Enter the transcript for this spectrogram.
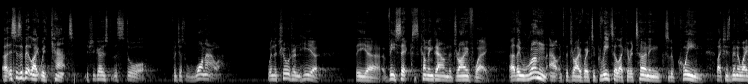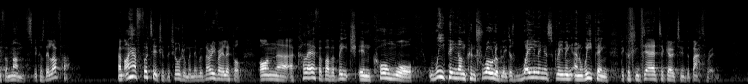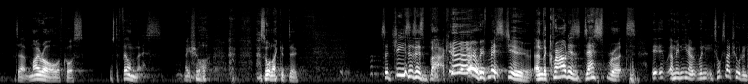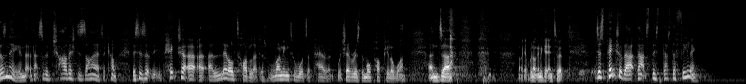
Uh, this is a bit like with Kat. If she goes to the store for just one hour, when the children hear the uh, V6 coming down the driveway, uh, they run out into the driveway to greet her like a returning sort of queen, like she's been away for months because they love her. Um, I have footage of the children when they were very, very little on uh, a cliff above a beach in Cornwall, weeping uncontrollably, just wailing and screaming and weeping because she dared to go to the bathroom. Uh, my role, of course, was to film this, make sure that's all I could do. So Jesus is back. Yeah, we've missed you. And the crowd is desperate. It, it, I mean, you know, when he talks about children, doesn't he? And that, that sort of childish desire to come. This is a picture a, a, little toddler just running towards a parent, whichever is the more popular one. And uh, oh yeah, we're not going to get into it. Just picture that. That's, this, that's the feeling.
